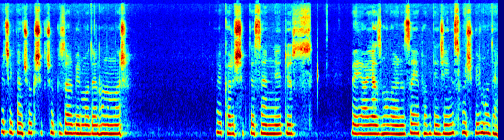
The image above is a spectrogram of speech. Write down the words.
Gerçekten çok şık çok güzel bir model hanımlar. Ve karışık desenli düz veya yazmalarınıza yapabileceğiniz hoş bir model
